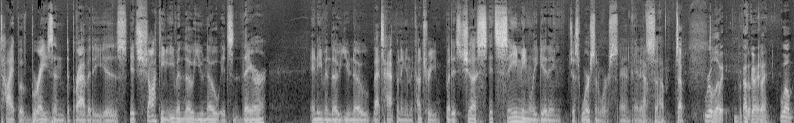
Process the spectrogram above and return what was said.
type of brazen depravity is it's shocking even though you know it's there and even though you know that's happening in the country but it's just it's seemingly getting just worse and worse and, and Yeah. it's um, so Real Well, look, quick. go- Oh, go ahead. go ahead. Well,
